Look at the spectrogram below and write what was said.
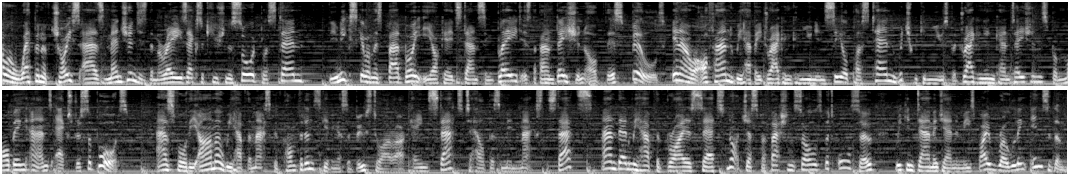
Our weapon of choice, as mentioned, is the Marais Executioner Sword plus 10. The unique skill on this bad boy, Eochaid's Dancing Blade, is the foundation of this build. In our offhand, we have a Dragon Communion Seal plus 10, which we can use for dragon incantations, for mobbing, and extra support. As for the armour, we have the Mask of Confidence, giving us a boost to our arcane stat to help us min-max the stats. And then we have the Briar's set, not just for fashion souls, but also we can damage enemies by rolling into them.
